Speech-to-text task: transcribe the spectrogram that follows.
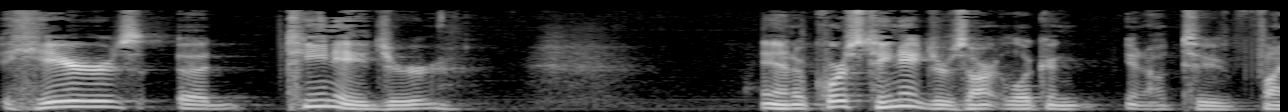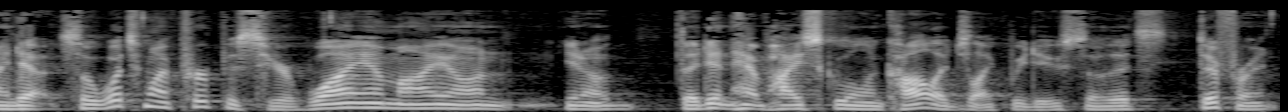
here's a teenager and of course teenagers aren't looking you know to find out so what's my purpose here? Why am i on you know they didn't have high school and college like we do so that's different.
